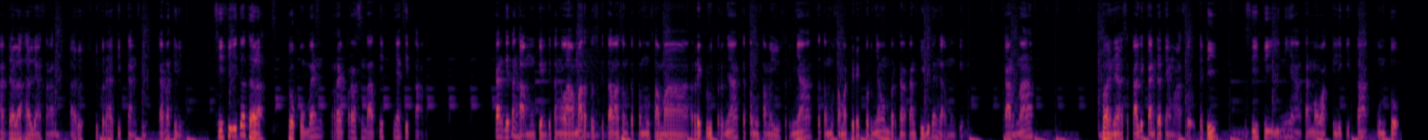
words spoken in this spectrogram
adalah hal yang sangat harus diperhatikan sih. Karena gini CV itu adalah dokumen representatifnya kita. Kan kita nggak mungkin kita ngelamar terus kita langsung ketemu sama rekruternya ketemu sama usernya ketemu sama direkturnya memperkenalkan diri kan nggak mungkin. Karena banyak sekali kandidat yang masuk. Jadi CV ini yang akan mewakili kita untuk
